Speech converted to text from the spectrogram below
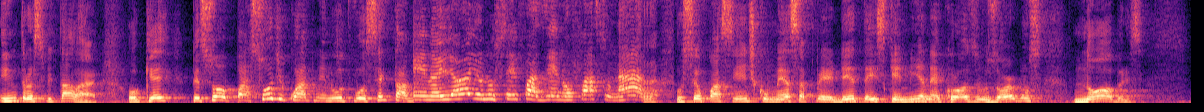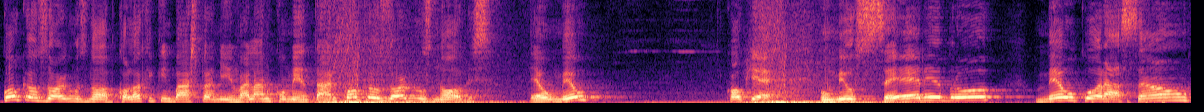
intra-hospitalar, ok? Pessoal, passou de 4 minutos, você que tá vendo, eu não sei fazer, não faço nada. O seu paciente começa a perder, ter isquemia, necrose nos órgãos nobres. Qual que é os órgãos nobres? Coloque aqui embaixo para mim, vai lá no comentário. Qual que é os órgãos nobres? É o meu? Qual que é? O meu cérebro meu coração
